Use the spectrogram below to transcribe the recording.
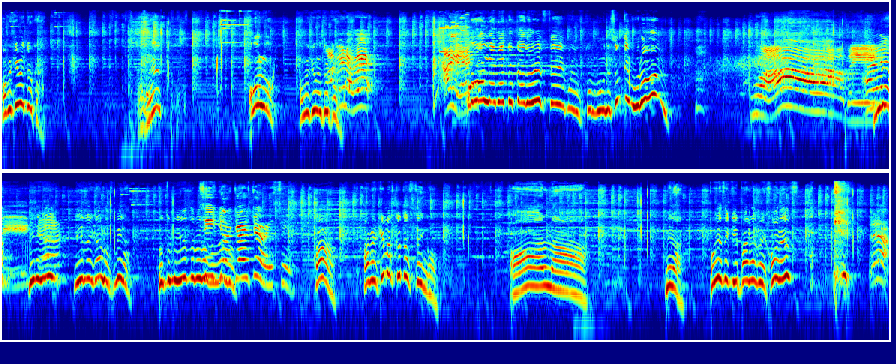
A ver qué me toca. A ver. ¡Hola! A ver qué me A toca. ver, a ver. ¡Ay! ¡Hola! Me ha tocado este. Bueno, es común. Es un tiburón. ¡Wow! Mira, Baby mira, mira, hay regalos, mira. No te olvides de ver los Sí, yo regalos. ya he hecho ese. Ah, a ver, ¿qué mascotas tengo? ¡Hala! Mira, puedes equipar las mejores. ¡Ah,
